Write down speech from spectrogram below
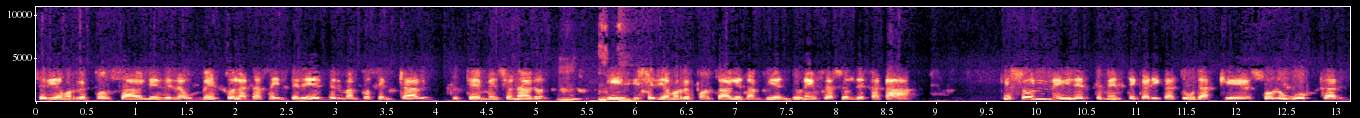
seríamos responsables del aumento de la tasa de interés del Banco Central, que ustedes mencionaron, mm. y, seríamos responsables también de una inflación desatada, que son evidentemente caricaturas que solo buscan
